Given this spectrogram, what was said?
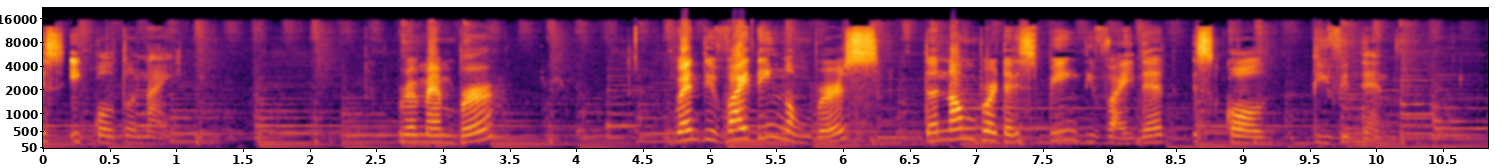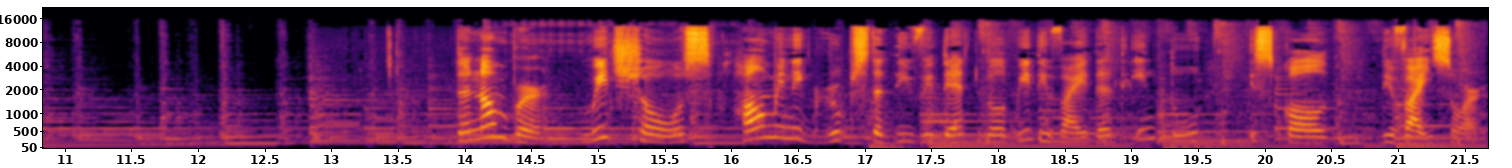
is equal to 9. Remember, when dividing numbers, the number that is being divided is called dividend. The number which shows how many groups the dividend will be divided into is called divisor.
